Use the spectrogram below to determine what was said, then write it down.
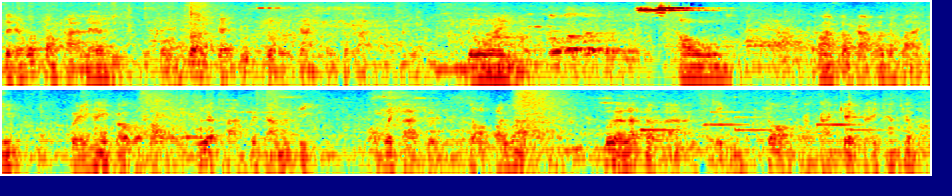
แสดงว่าต้องการแล้ว ผมก็จะหยุดกระบวนการของสภาโดยเอาความต้องการของรัฐบานี้ไปให้กรกตเพื่อถามประชามติของประชาชนต่อไปว่า เมื่อรัฐสภาเห็นชอบกับการแก้ไขทั้งฉบับ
